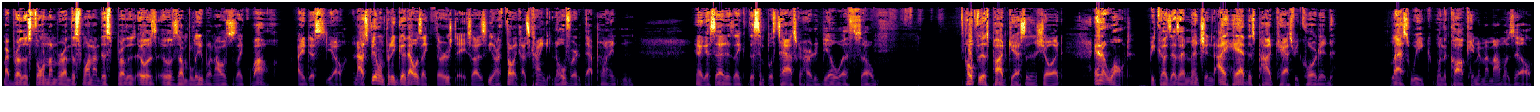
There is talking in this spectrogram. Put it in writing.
my brother's phone number on this one, on this brother's. It was, it was unbelievable. And I was like, wow. I just, you know, and I was feeling pretty good. That was like Thursday. So I was, you know, I felt like I was kind of getting over it at that point. And, and like I said, it's like the simplest tasks are hard to deal with. So hopefully this podcast doesn't show it. And it won't because as I mentioned, I had this podcast recorded last week when the call came in. My mom was ill.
